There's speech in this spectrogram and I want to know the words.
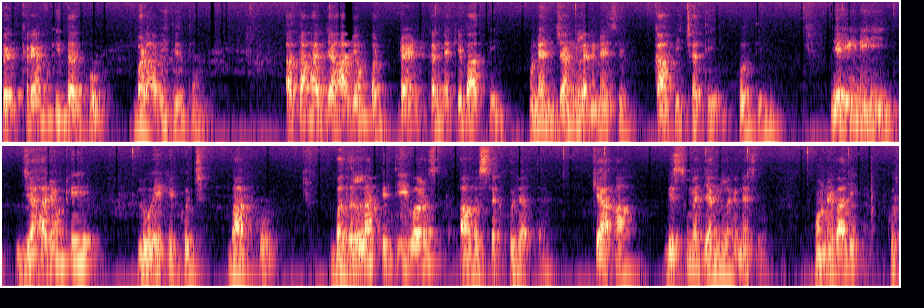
विक्रम की दर को बढ़ा भी देता है। अतः जहाजों पर प्रेंट करने के बाद भी उन्हें जंग लगने से काफ़ी क्षति होती है। यही नहीं, जहाजों के लोहे के कुछ भाग को बदलना प्रति वर्ष आवश्यक हो जाता है। क्या आप विश्व में जंग लगने से होने वाली कुछ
